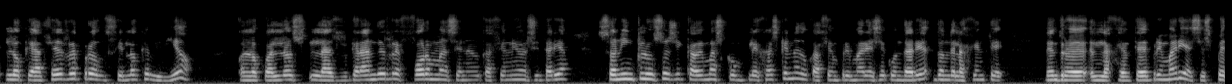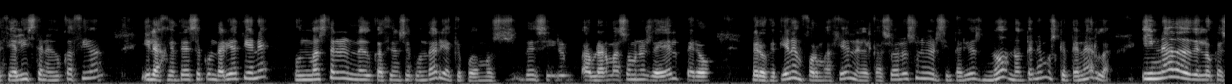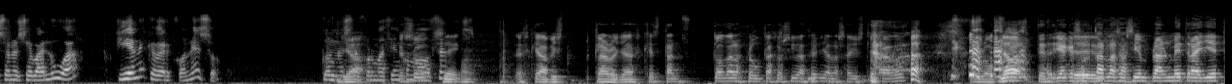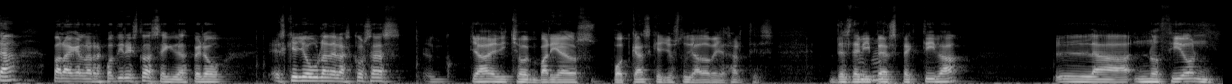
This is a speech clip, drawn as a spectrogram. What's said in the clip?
lo que hace es reproducir lo que vivió. Con lo cual los, las grandes reformas en educación universitaria son incluso, si cabe, más complejas que en educación primaria y secundaria, donde la gente Dentro de la gente de primaria es especialista en educación y la gente de secundaria tiene un máster en educación secundaria, que podemos decir, hablar más o menos de él, pero, pero que tienen formación. En el caso de los universitarios, no, no tenemos que tenerla. Y nada de lo que se nos evalúa tiene que ver con eso, con nuestra formación como docentes. es que habéis, claro, ya es que están todas las preguntas que os iba a hacer, ya las habéis tocado. tendría que soltarlas así en plan metralleta para que las respondierais todas seguidas, pero es que yo una de las cosas, ya he dicho en varios podcasts que yo he estudiado Bellas Artes. Desde mi perspectiva, la noción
